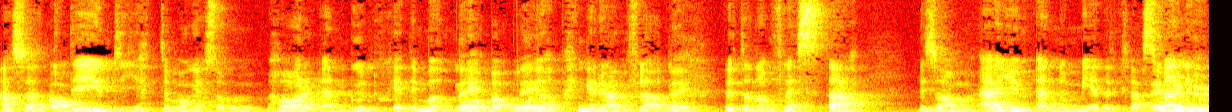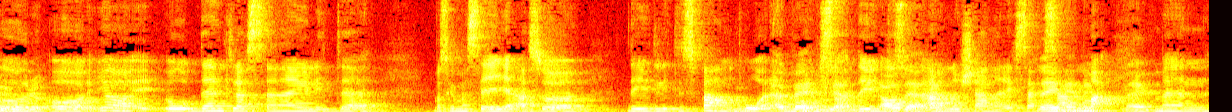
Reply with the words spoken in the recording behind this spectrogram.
Alltså att Ja. det är ju inte jättemånga som har en guldsked i mun Nej, och bara åh, nej. jag har pengar i överflöd. Nej. Utan de flesta liksom är ju ändå medelklassmänniskor och, ja, och den klassen är ju lite, vad ska man säga, alltså det är ju lite spann på Ja, den verkligen. också. Det är ju inte Ja, så det att det. alla tjänar exakt Nej, samma. nej, nej. Men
